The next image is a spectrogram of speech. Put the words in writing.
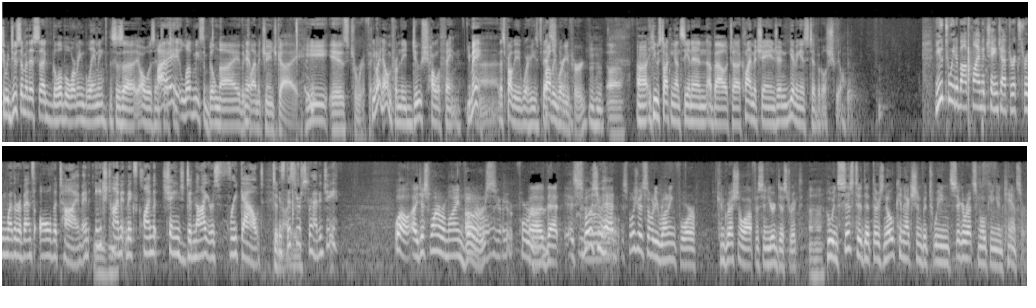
Should we do some of this uh, global warming blaming? This is uh, always interesting. I love me some Bill Nye, the Yep. climate change guy. He is terrific. you might know him from the Douche Hall of Fame. You may. Uh, that's probably where he's best Probably where known. you've heard. Mm-hmm. Uh, Uh, he was talking on CNN about uh, climate change and giving his typical spiel. You tweet about climate change after extreme weather events all the time, and each Mm-hmm. time it makes climate change deniers freak out. Is this your strategy? Well, I just want to remind voters uh, that uh, suppose you had suppose you had somebody running for congressional office in your district who insisted that there's no connection between cigarette smoking and cancer.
